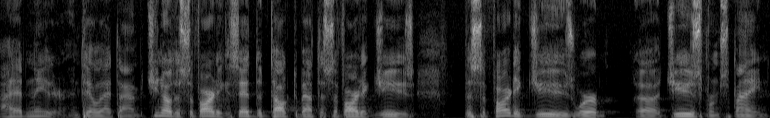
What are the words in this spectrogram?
I hadn't either until that time. But you know, the Sephardic said that talked about the Sephardic Jews. The Sephardic Jews were uh, Jews from Spain.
